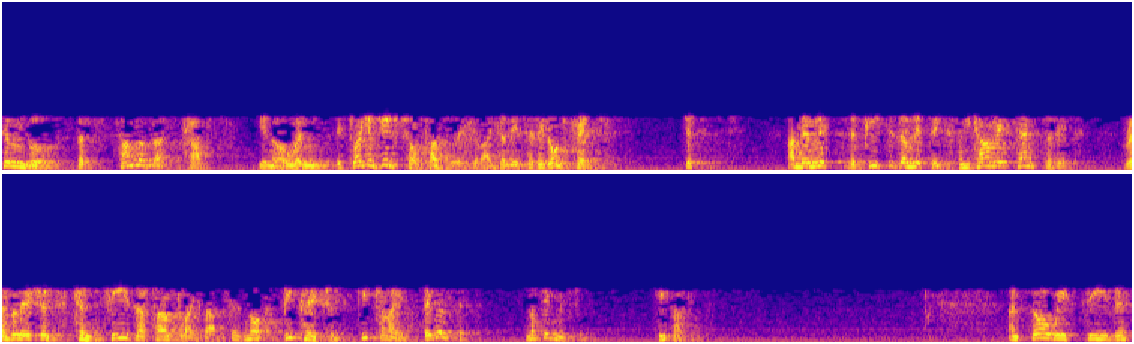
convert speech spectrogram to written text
symbols that some of us perhaps, you know, when it's like a jigsaw puzzle, if you like, and they say they don't fit. Just, and they're miss, the pieces are missing, and you can't make sense of it. Revelation can tease us out like that. It says, no, be patient, keep trying. They will fit. Nothing missing. Keep at it. And so we see this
